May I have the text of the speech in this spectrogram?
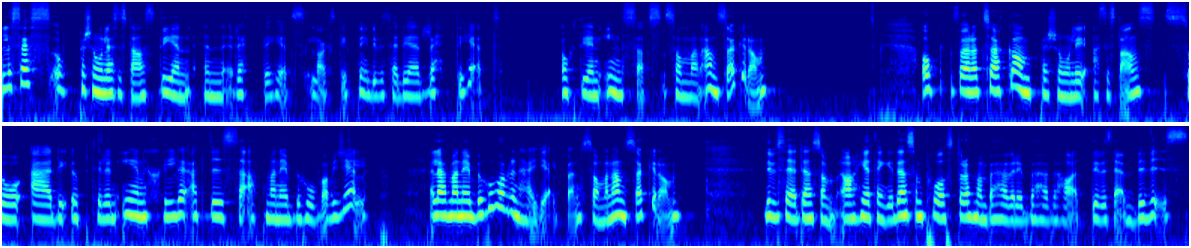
LSS och personlig assistans det är en, en rättighetslagstiftning, det vill säga det är en rättighet. Och det är en insats som man ansöker om. Och för att söka om personlig assistans så är det upp till den enskilde att visa att man är i behov av hjälp. Eller att man är i behov av den här hjälpen som man ansöker om. Det vill säga den som, ja, helt enkelt, den som påstår att man behöver det behöver ha ett, det vill säga bevis.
